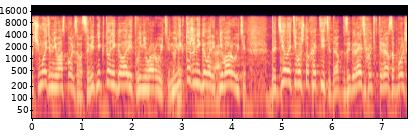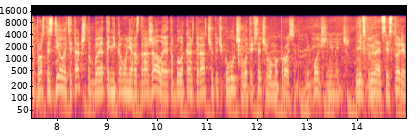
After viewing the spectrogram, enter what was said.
Почему этим не воспользоваться? Ведь никто не говорит, вы не воруйте. Ну никто же не говорит, не воруйте. Да делайте вы что хотите, да забирайте хоть в три раза больше, просто сделайте так, чтобы это никого не раздражало, и это было каждый раз чуточку лучше. Вот и все, чего мы просим. Ни больше, ни меньше. Мне вспоминается история.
